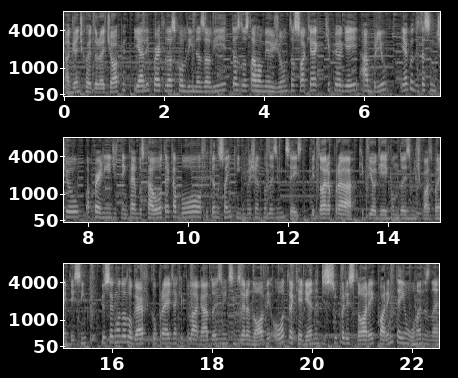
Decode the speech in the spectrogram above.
a grande corredora Etiópia. E ali perto das colinas ali, as duas estavam meio juntas, só que a Kipyogei abriu e a Godeta sentiu a perninha de tentar buscar outra e acabou ficando só em quinto, fechando com 2,26. Vitória para Kipyogei com 2,24,45 e o segundo lugar ficou para Edna Kiplagar 2,25,09, outra queriana de super história, aí, 41 anos na,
